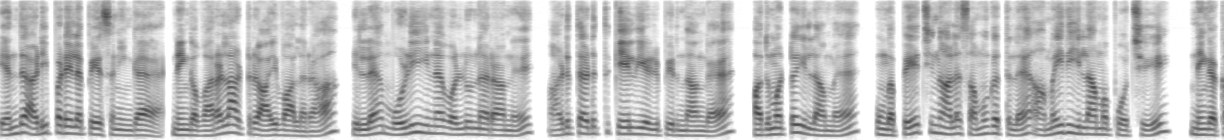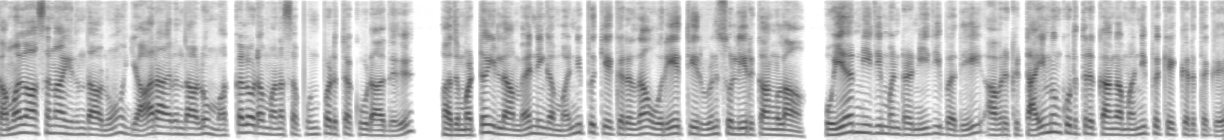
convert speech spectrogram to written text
எந்த அடிப்படையில பேசுனீங்க? நீங்க வரலாற்று ஆய்வாளரா? இல்ல மொழியின வல்லுனரான்னு அடுத்தடுத்து கேள்வி எழுப்பியிருந்தாங்க. அது மட்டும் இல்லாம உங்க பேச்சினால சமூகத்துல அமைதி இல்லாம போச்சு. நீங்க கமல்ஹாசனா இருந்தாலும் யாரா இருந்தாலும் மக்களோட மனச புண்படுத்தக்கூடாது. அது மட்டும் இல்லாம நீங்க மன்னிப்பு கேட்கறது தான் ஒரே தீர்வுன்னு சொல்லியிருக்காங்களாம். உயர் நீதிமன்ற நீதிபதி அவருக்கு டைமும் கொடுத்துருக்காங்க மன்னிப்பு கேட்கறதுக்கு.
